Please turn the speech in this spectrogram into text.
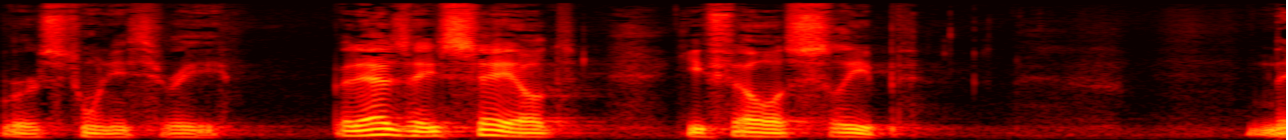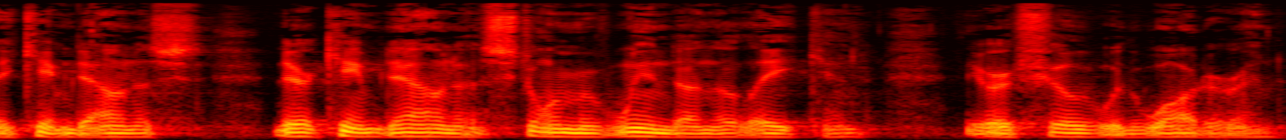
Verse 23. But as they sailed, he fell asleep. And they came down, a, there came down a storm of wind on the lake, and they were filled with water and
